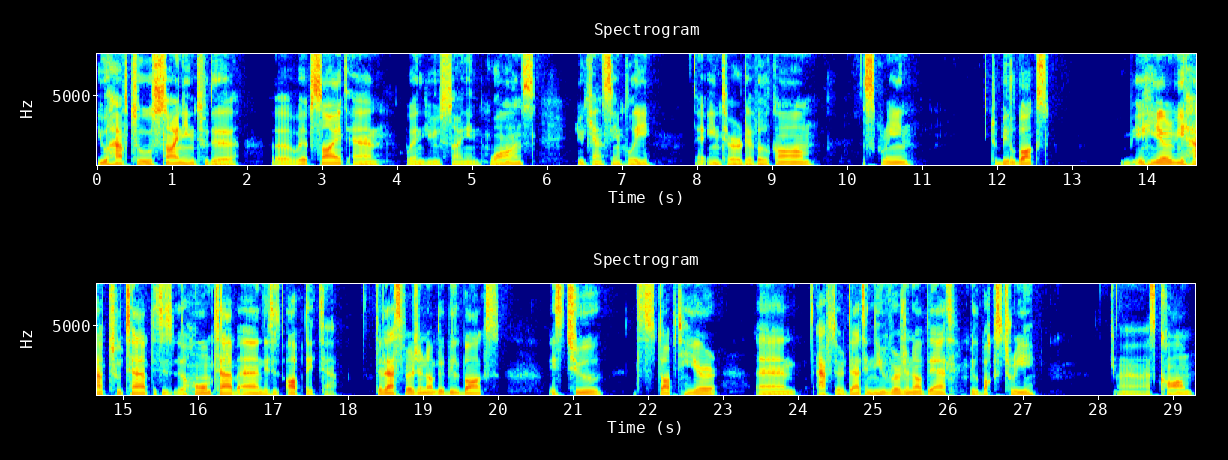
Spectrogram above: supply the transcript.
you have to sign into the uh, website and when you sign in once, you can simply uh, enter the welcome screen to Buildbox here we have two tabs this is the home tab and this is update tab. The last version of the Buildbox is 2 it stopped here. And after that a new version of that Buildbox 3 uh, has come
